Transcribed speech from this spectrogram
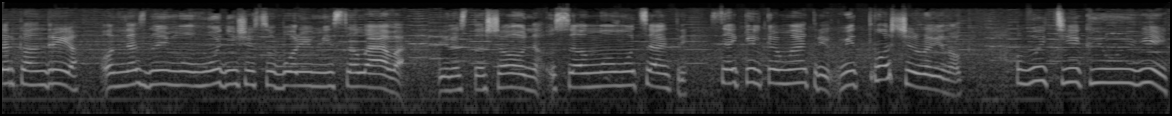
Церква Андрія одне з наймогутніших соборів міста Лева і розташована у самому центрі. Це кілька метрів від площі ринок. Ви тільки уявіть,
